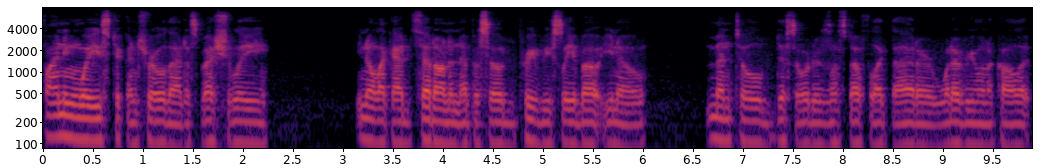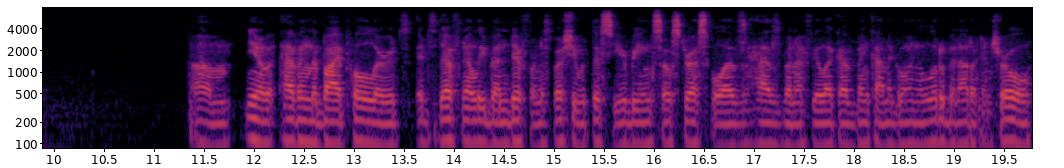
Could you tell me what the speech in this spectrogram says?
finding ways to control that, especially, you know, like I'd said on an episode previously about you know, mental disorders and stuff like that, or whatever you want to call it. Um, you know, having the bipolar, it's it's definitely been different, especially with this year being so stressful as it has been. I feel like I've been kind of going a little bit out of control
